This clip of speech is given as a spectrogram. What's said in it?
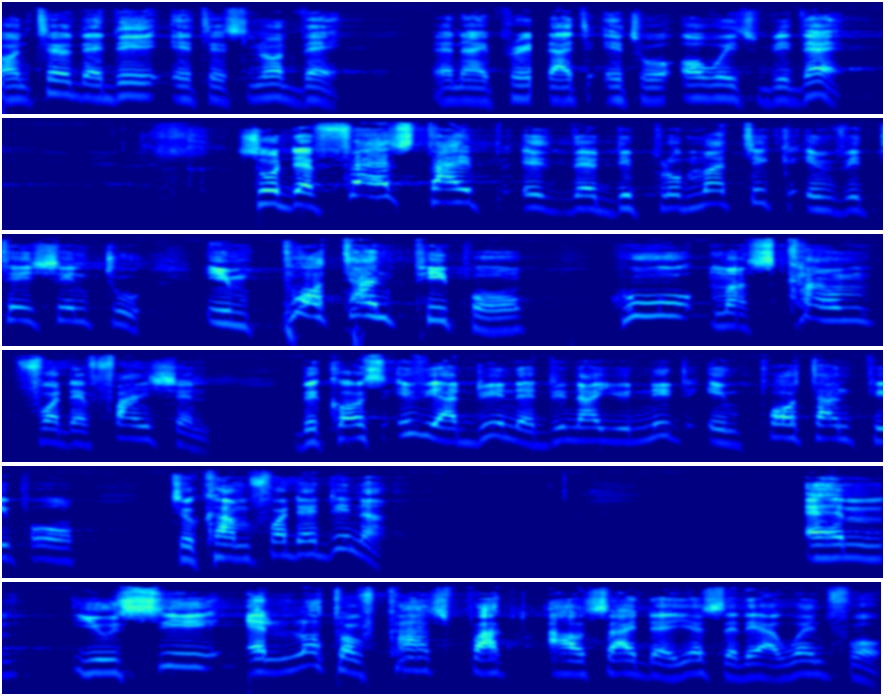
until the day it is not there and I pray that it will always be there. So, the first type is the diplomatic invitation to important people who must come for the function. Because if you are doing a dinner, you need important people to come for the dinner. Um, you see a lot of cars parked outside there. Yesterday, I went for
